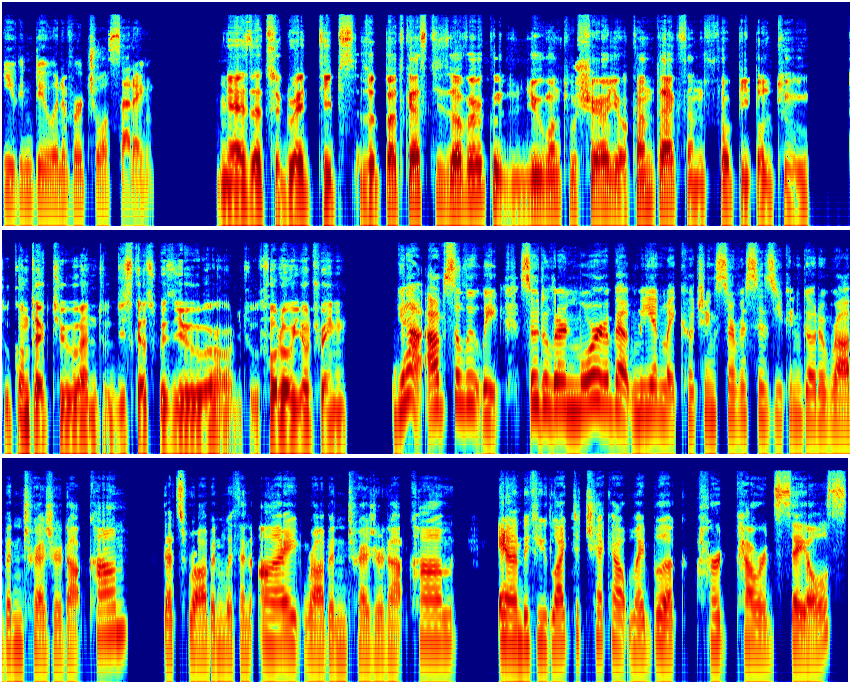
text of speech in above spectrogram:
you can do in a virtual setting. Yes, that's a great tips. The podcast is over. Could you want to share your contacts and for people to to contact you and to discuss with you or to follow your training? Yeah, absolutely. So to learn more about me and my coaching services, you can go to robintreasure.com. That's Robin with an I, robintreasure.com. And if you'd like to check out my book, Heart Powered Sales,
